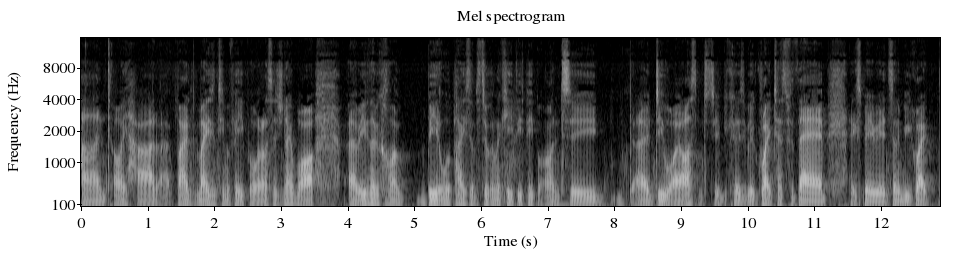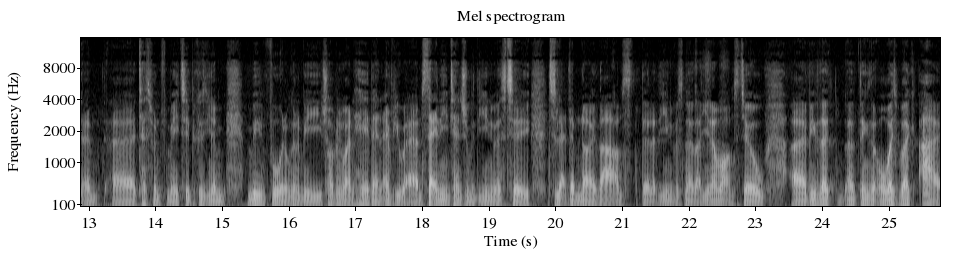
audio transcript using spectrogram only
and I had found an amazing team of people. And I said, you know what? Um, even though we can't be in all the places, I'm still going to keep these people on to uh, do what I asked them to do because it'd be a great test for them experience and it'd be a great um, uh, test run for me too because you know moving forward I'm going to be traveling around here then everywhere. I'm setting the intention with the universe too to let them know that I'm to let the universe know that you know what I'm still um, even though uh, things don't always work out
